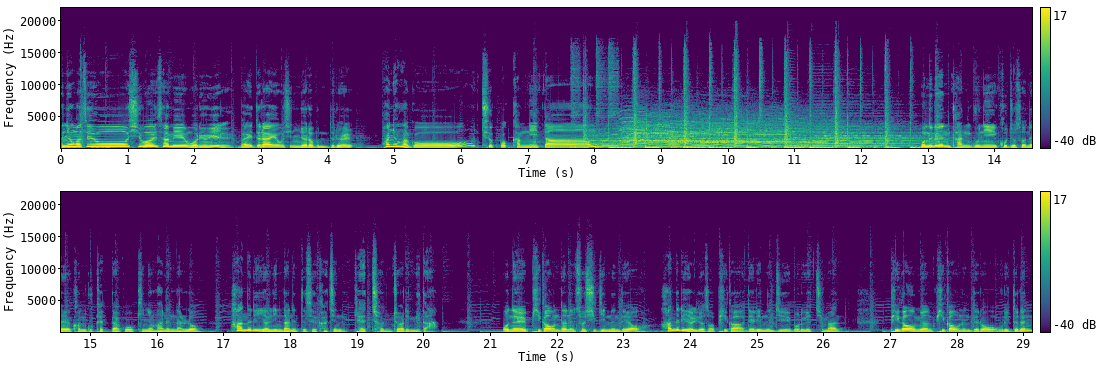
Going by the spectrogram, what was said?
안녕하세요. 10월 3일 월요일 마이드라에 오신 여러분들을 환영하고 축복합니다. 오늘은 단군이 고조선을 건국했다고 기념하는 날로 하늘이 열린다는 뜻을 가진 개천절입니다. 오늘 비가 온다는 소식이 있는데요. 하늘이 열려서 비가 내리는지 모르겠지만 비가 오면 비가 오는 대로 우리들은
